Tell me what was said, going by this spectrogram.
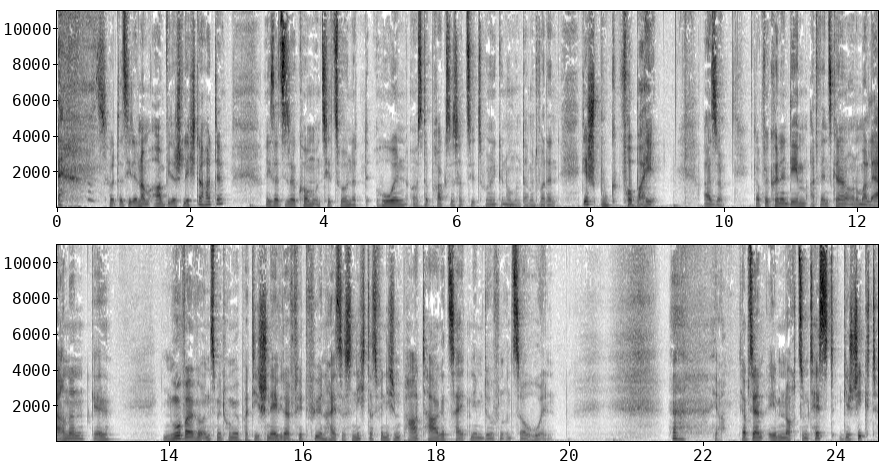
so, dass sie dann am Abend wieder schlechter hatte. Ich sagte, sie soll kommen und C200 holen aus der Praxis, hat C200 genommen und damit war dann der Spuk vorbei. Also, ich glaube, wir können in dem Adventskalender auch nochmal lernen, gell? Nur weil wir uns mit Homöopathie schnell wieder fit fühlen, heißt es nicht, dass wir nicht ein paar Tage Zeit nehmen dürfen, uns zu erholen. Ja, ich habe es ja eben noch zum Test geschickt.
